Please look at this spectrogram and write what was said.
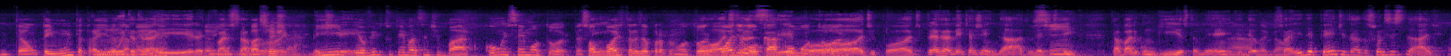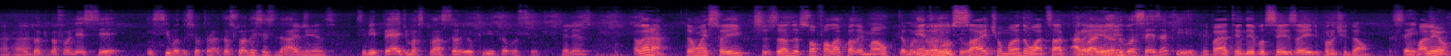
Então tem muita traíra Muita também. né? traíra, de Tem vários bastante... tamanhos, bem E cheio. eu vi que tu tem bastante barco, com e sem motor. O pessoal Sim. pode trazer o próprio motor, pode, trazer, locar com motor. Pode, pode. Previamente agendado, né? A Sim. gente tem trabalho com guias também, Ah, entendeu? legal. Isso aí depende da, da sua necessidade. Eu estou aqui para fornecer em cima do seu da sua necessidade. Beleza. Você me pede uma situação e eu crio para você. Beleza. Galera, então é isso aí. Precisando é só falar com o alemão. Tamo Entra no junto. site ou manda um WhatsApp pra Aguardando ele. vocês aqui. Ele vai atender vocês aí de prontidão. Sempre. Valeu,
